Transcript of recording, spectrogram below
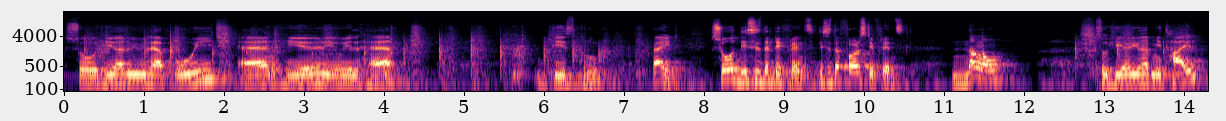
So here we will have OH and here you will have this group right? So this is the difference. This is the first difference. Now so here you have methyl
